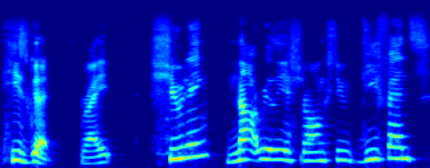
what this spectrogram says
he's good, right? Shooting, not really a strong suit. Defense,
